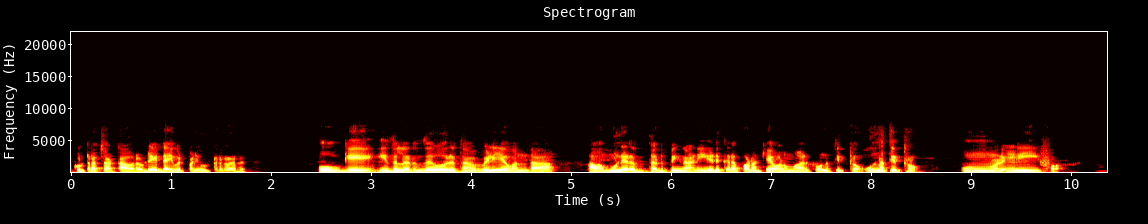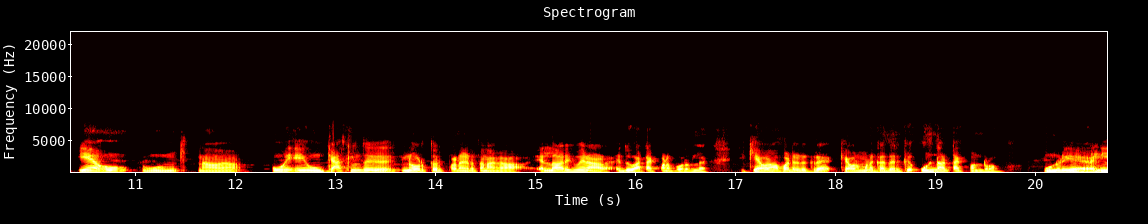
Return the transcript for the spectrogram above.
குற்றச்சாட்டை அவர் அப்படியே டைவர்ட் பண்ணி விட்டுறாரு ஓகே இதுல இருந்து ஒருத்தன் வெளியே வந்தா அவன் முன்னேறதை தடுப்பீங்களா? நீ எடுக்கிற படம் கேவலமா இருக்கு உன்னை திட்டுறோம். உன்னை திட்டுறோம். உன்னுடைய நீ ஏன் நான் உன் கேஸ்ட்ல இருந்து இன்னொருத்தர் படம் எடுத்தா நாங்க எல்லாருக்குமே நான் எதுவும் அட்டாக் பண்ண போறது இல்ல நீ கேவலமா படம் இருக்கிற கேவலமான கதை இருக்கு உன்னை அட்டாக் பண்றோம். உன்னுடைய நீ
